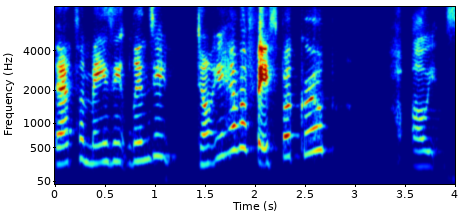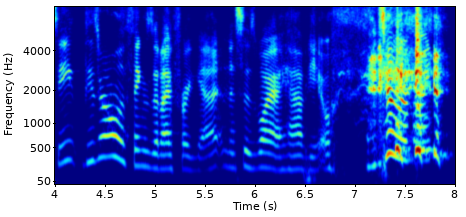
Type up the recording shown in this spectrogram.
That's amazing. Lindsay, don't you have a Facebook group? Oh, see, these are all the things that I forget and this is why I have you.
